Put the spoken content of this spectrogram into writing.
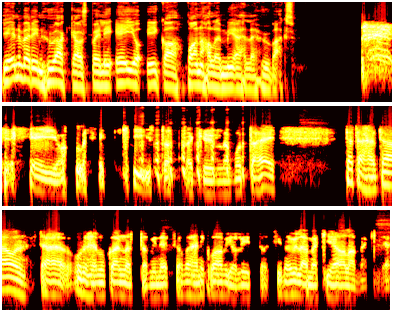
Denverin hyökkäyspeli ei ole ika vanhalle miehelle hyväksi. ei ole, kiistatta kyllä, mutta hei, tätähän tämä on, tämä urheilun kannattaminen, että se on vähän niin kuin avioliitto, että siinä on ylämäki ja alamäki. Ja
